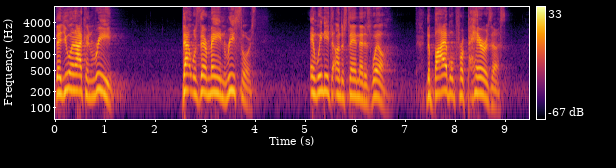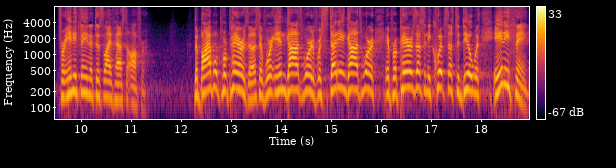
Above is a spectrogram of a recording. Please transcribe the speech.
that you and I can read, that was their main resource. And we need to understand that as well. The Bible prepares us for anything that this life has to offer. The Bible prepares us, if we're in God's Word, if we're studying God's Word, it prepares us and equips us to deal with anything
